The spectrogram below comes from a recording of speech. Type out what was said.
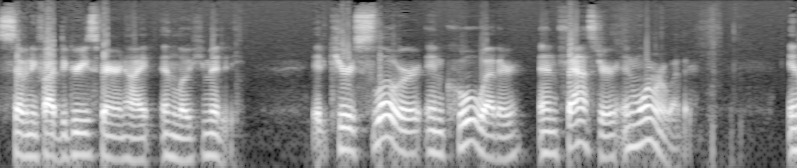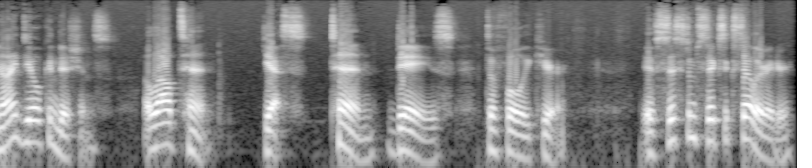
75 degrees Fahrenheit and low humidity. It cures slower in cool weather and faster in warmer weather. In ideal conditions, allow 10, yes, 10 days to fully cure. If System 6 Accelerator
